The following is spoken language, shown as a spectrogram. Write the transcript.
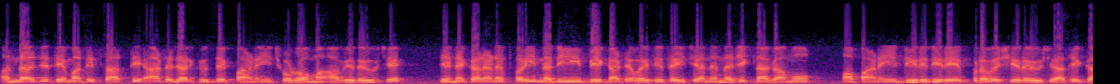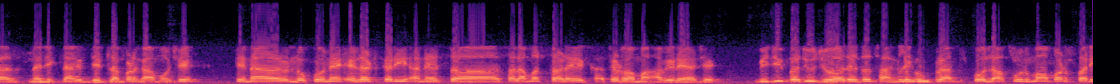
અંદાજે તેમાંથી સાતથી આઠ હજાર ક્યુસેક પાણી છોડવામાં આવી રહ્યું છે, જેને કારણે ફરી નદી બે કાંઠે વહેતી થઈ છે અને નજીકના ગામોમાં પાણી ધીરે ધીરે પ્રવેશી રહ્યું છે. આથી નજીકના જેટલા પણ ગામો છે, તેના લોકોને એલર્ટ કરી અને સલામત સ્થળે ખસેડવામાં આવી રહ્યા છે. બીજી બાજુ જોવા જાય તો સાંગલી ઉપરાંત કોલ્હાપુરમાં પણ ફરી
